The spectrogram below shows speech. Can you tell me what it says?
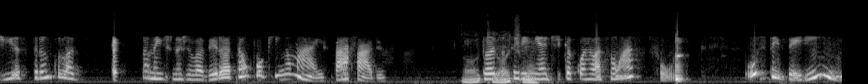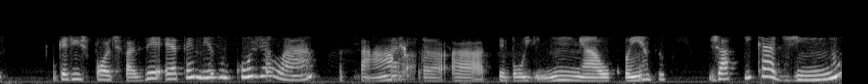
dias tranquilamente na geladeira ou até um pouquinho mais, tá, Fábio? Então, essa seria ótimo. minha dica com relação às folhas. Os temperinhos, o que a gente pode fazer é até mesmo congelar a salsa, a cebolinha, o coentro, já picadinho,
